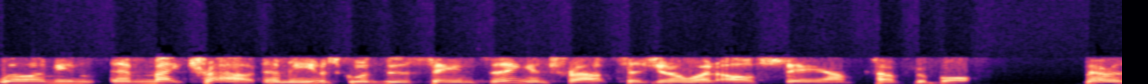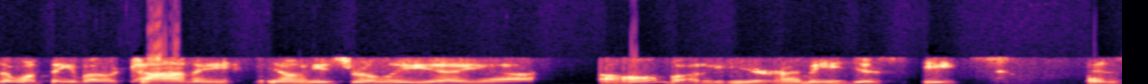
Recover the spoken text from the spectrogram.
Well, I mean, and Mike Trout, I mean, he was going through the same thing, and Trout says, you know what, I'll stay, I'm comfortable. Remember, the one thing about Ohtani, you know, he's really a, uh, a homebody here. I mean, he just eats and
